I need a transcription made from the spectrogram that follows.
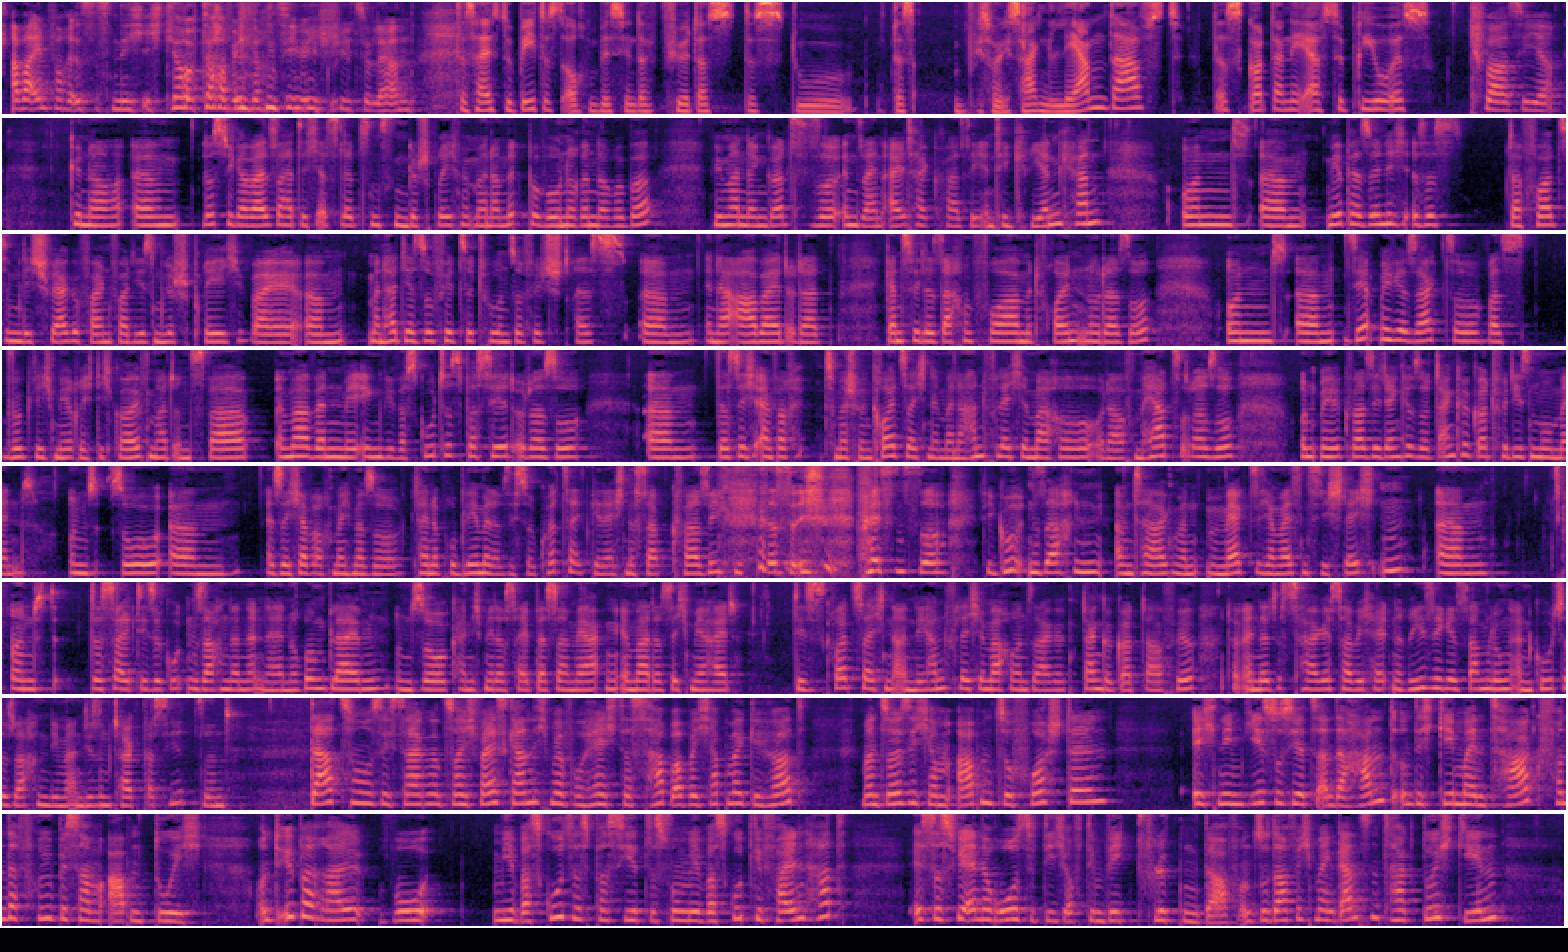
aber einfach ist es nicht. Ich glaube, da habe ich noch ziemlich viel zu lernen. Das heißt, du betest auch ein bisschen dafür, dass, dass du das, wie soll ich sagen, lernen darfst, dass Gott deine erste Prio ist? Quasi, ja. Genau. Ähm, lustigerweise hatte ich erst letztens ein Gespräch mit meiner Mitbewohnerin darüber, wie man denn Gott so in seinen Alltag quasi integrieren kann. Und ähm, mir persönlich ist es davor ziemlich schwer gefallen vor diesem Gespräch, weil ähm, man hat ja so viel zu tun, so viel Stress ähm, in der Arbeit oder ganz viele Sachen vor mit Freunden oder so. Und ähm, sie hat mir gesagt, so was wirklich mir richtig geholfen hat. Und zwar immer, wenn mir irgendwie was Gutes passiert oder so, ähm, dass ich einfach zum Beispiel ein Kreuzzeichen in meiner Handfläche mache oder auf dem Herz oder so und mir quasi denke, so danke Gott für diesen Moment. Und so, ähm, also ich habe auch manchmal so kleine Probleme, dass ich so Kurzzeitgedächtnis habe quasi, dass ich meistens so die guten Sachen am Tag, man, man merkt sich ja meistens die schlechten ähm, und dass halt diese guten Sachen dann in Erinnerung bleiben und so kann ich mir das halt besser merken, immer, dass ich mir halt dieses Kreuzzeichen an die Handfläche mache und sage, danke Gott dafür. Und am Ende des Tages habe ich halt eine riesige Sammlung an gute Sachen, die mir an diesem Tag passiert sind. Dazu muss ich sagen, und zwar, ich weiß gar nicht mehr, woher ich das habe, aber ich habe mal gehört, man soll sich am Abend so vorstellen, ich nehme Jesus jetzt an der Hand und ich gehe meinen Tag von der Früh bis am Abend durch. Und überall, wo mir was Gutes passiert ist, wo mir was gut gefallen hat, ist es wie eine Rose, die ich auf dem Weg pflücken darf. Und so darf ich meinen ganzen Tag durchgehen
